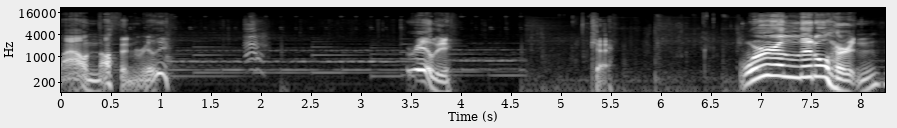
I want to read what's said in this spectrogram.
Wow, nothing, really? Really? Okay. We're a little hurting.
